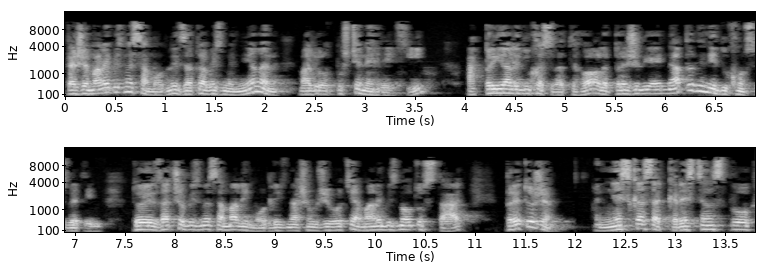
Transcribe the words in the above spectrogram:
Takže mali by sme sa modliť za to, aby sme nielen mali odpustené hriechy, a prijali Ducha Svetého, ale prežili aj naplnenie Duchom Svetým. To je, za čo by sme sa mali modliť v našom živote a mali by sme o to stáť, pretože dneska sa kresťanstvo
